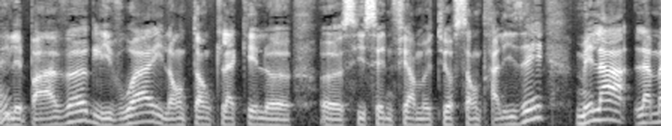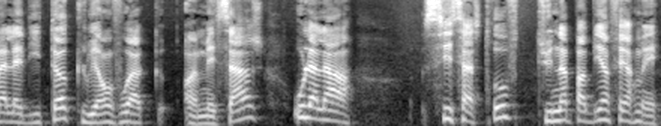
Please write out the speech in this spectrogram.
Il n'est pas aveugle, il voit, il entend claquer le, euh, si c'est une fermeture centralisée. Mais là, la maladie TOC lui envoie un message. Ouh là là, si ça se trouve, tu n'as pas bien fermé.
